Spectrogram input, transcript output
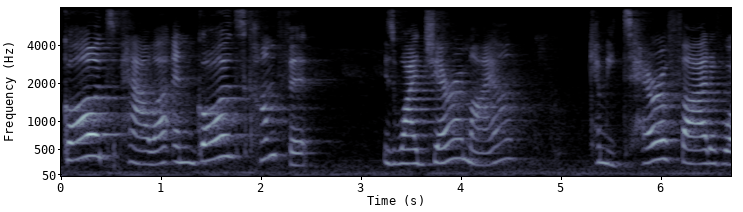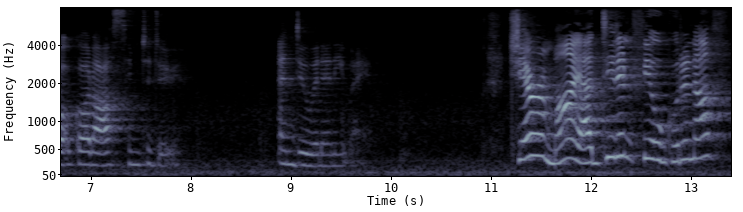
God's power, and God's comfort is why Jeremiah can be terrified of what God asks him to do and do it anyway. Jeremiah didn't feel good enough,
